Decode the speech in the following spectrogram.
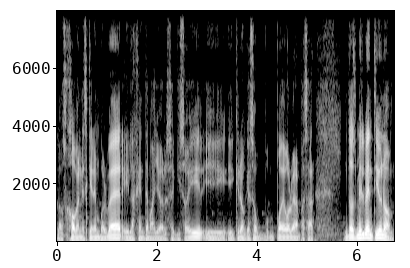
los jóvenes quieren volver y la gente mayor se quiso ir y, y creo que eso puede volver a pasar. 2021.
